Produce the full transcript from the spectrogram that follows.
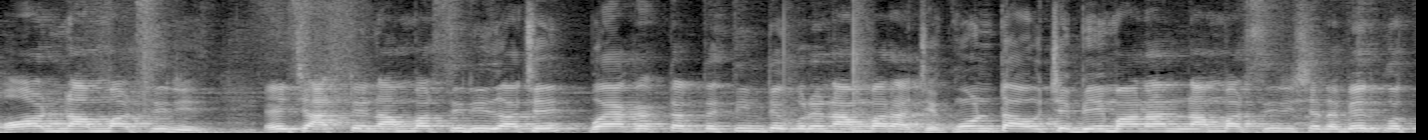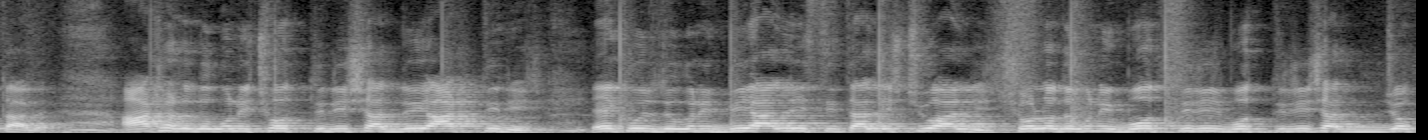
odd number series এই চারটে নাম্বার সিরিজ আছে, বা এক একটাতে তিনটে করে নাম্বার আছে। কোনটা হচ্ছে বেমানান নাম্বার সিরিজ, সেটা বের করতে হবে। আঠারো দুগুনি ছত্রিশ আর দুই আটত্রিশ, একুশ দুগুনি বিয়াল্লিশ, তেতাল্লিশ চুয়াল্লিশ, ষোলো দুগুনি বত্রিশ বত্রিশ আর যোগ,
